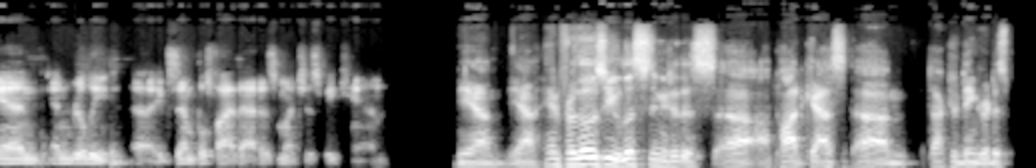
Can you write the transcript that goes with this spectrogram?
and, and really uh, exemplify that as much as we can. Yeah, yeah. And for those of you listening to this uh, podcast, um, Dr. Dhingra just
